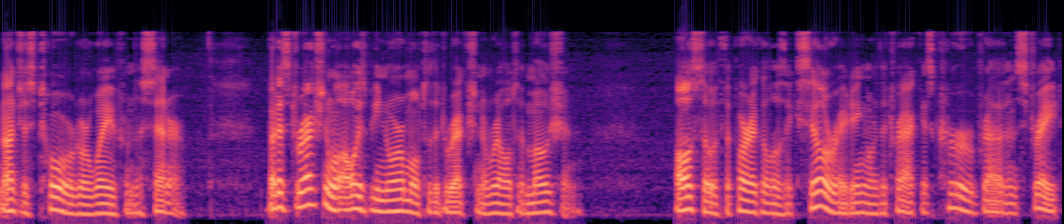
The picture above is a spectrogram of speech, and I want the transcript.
not just toward or away from the center. But its direction will always be normal to the direction of relative motion. Also, if the particle is accelerating or the track is curved rather than straight,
